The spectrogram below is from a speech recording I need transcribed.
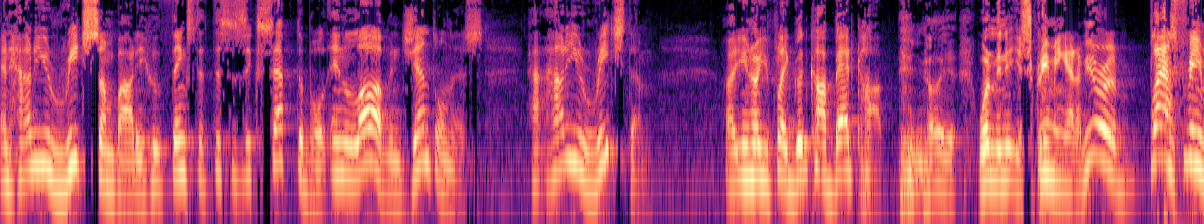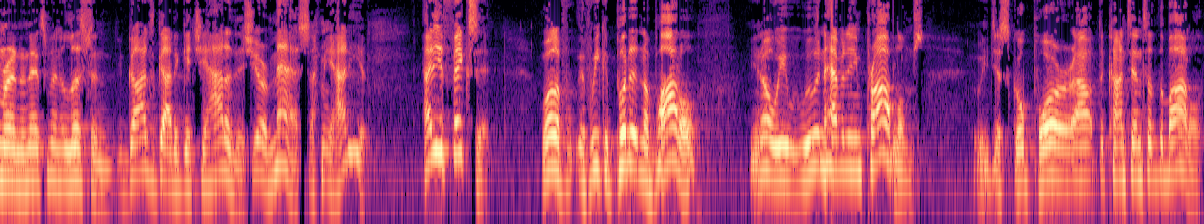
And how do you reach somebody who thinks that this is acceptable in love and gentleness? How, how do you reach them? Uh, you know, you play good cop, bad cop. you know, you, one minute you're screaming at him, you're a blasphemer, and the next minute, listen, God's got to get you out of this. You're a mess. I mean, how do you, how do you fix it? Well, if, if we could put it in a bottle, you know, we, we wouldn't have any problems. We just go pour out the contents of the bottle,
